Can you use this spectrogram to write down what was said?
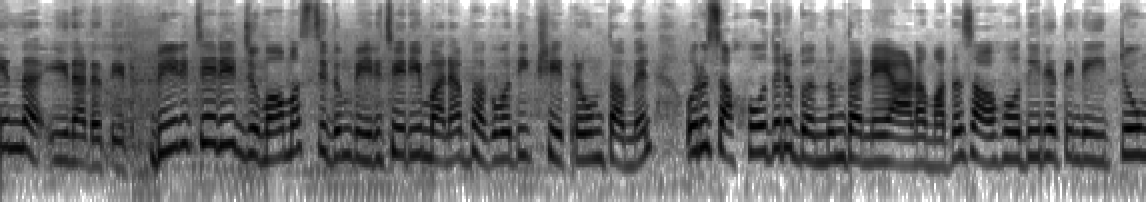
ഇന്ന് ഈ നാട് എത്തിയത്. ബീരിച്ചേരി ജുമാ മസ്ജിദും ബീരിച്ചേരി മന ഭഗവതി ക്ഷേത്രവും തമ്മിൽ ഒരു സഹോദര ബന്ധം തന്നെയാണ്. മത സാഹോദര്യത്തിന്റെ ഏറ്റവും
